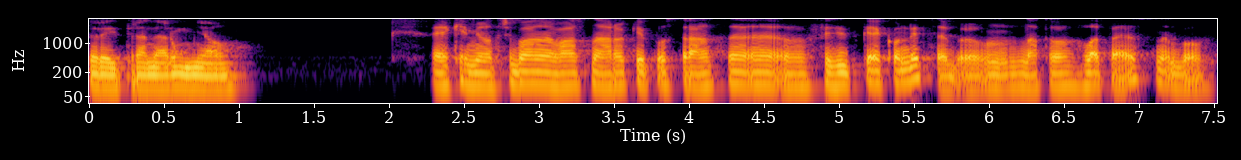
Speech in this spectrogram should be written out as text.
který trenér uměl. A jaké měl třeba na vás nároky po stránce eh, fyzické kondice? Byl na to hlepes nebo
